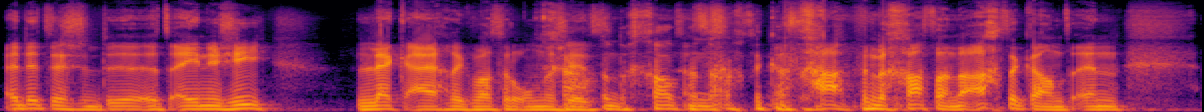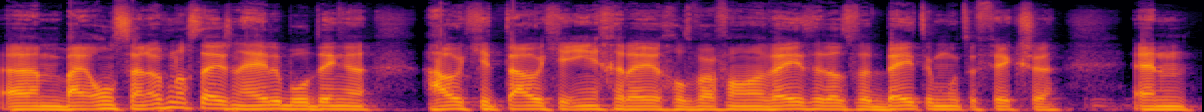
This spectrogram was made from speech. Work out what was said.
En dit is de, het energielek eigenlijk wat eronder zit. Het gat aan de achterkant. Het gapende gat aan de achterkant. En um, bij ons zijn ook nog steeds een heleboel dingen... houtje, touwtje ingeregeld... waarvan we weten dat we het beter moeten fixen. En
